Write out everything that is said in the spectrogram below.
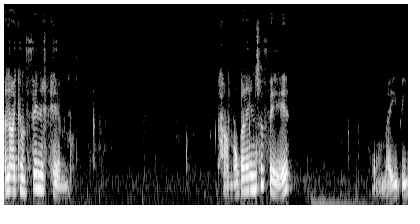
and I can finish him. I'm not gonna interfere. Or maybe.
